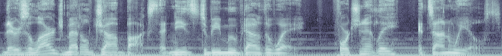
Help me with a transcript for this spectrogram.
There's a large metal job box that needs to be moved out of the way. Fortunately, it's on wheels.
